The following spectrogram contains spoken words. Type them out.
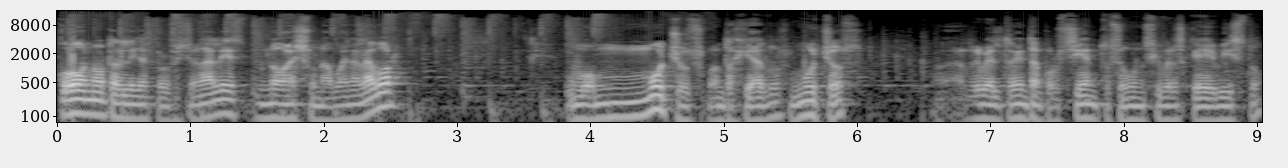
con otras ligas profesionales, no es una buena labor. Hubo muchos contagiados, muchos, arriba del 30% según cifras que he visto.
